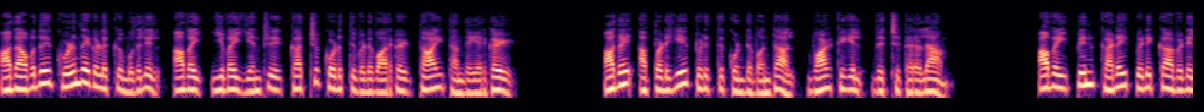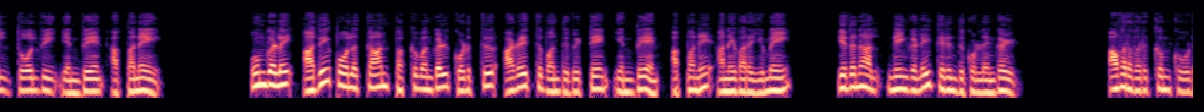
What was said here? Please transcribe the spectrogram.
அதாவது குழந்தைகளுக்கு முதலில் அவை இவை என்று கற்றுக் கொடுத்து விடுவார்கள் தாய் தந்தையர்கள். அதை அப்படியே பிடித்துக் கொண்டு வந்தால் வாழ்க்கையில் வெற்றி பெறலாம். அவை பின் கடைப்பிடிக்காவிடில் தோல்வி என்பேன் அப்பனே. உங்களை அதே போலத்தான் பக்குவங்கள் கொடுத்து அழைத்து வந்துவிட்டேன் என்பேன் அப்பனே அனைவரையுமே. இதனால் நீங்களே தெரிந்து கொள்ளுங்கள். அவரவருக்கும் கூட.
